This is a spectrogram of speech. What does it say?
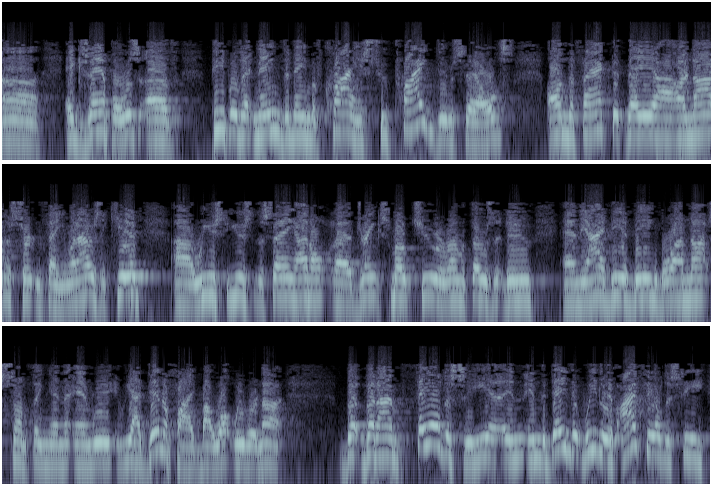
uh, examples of people that name the name of Christ who pride themselves on the fact that they uh, are not a certain thing. When I was a kid, uh, we used to use the saying, I don't uh, drink, smoke, chew, or run with those that do. And the idea being, boy, I'm not something, and, and we, we identified by what we were not. But, but I fail to see, uh, in, in the day that we live, I fail to see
